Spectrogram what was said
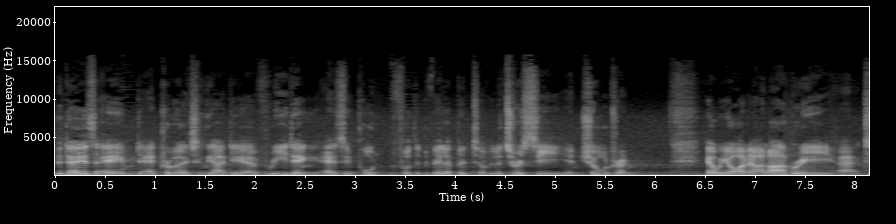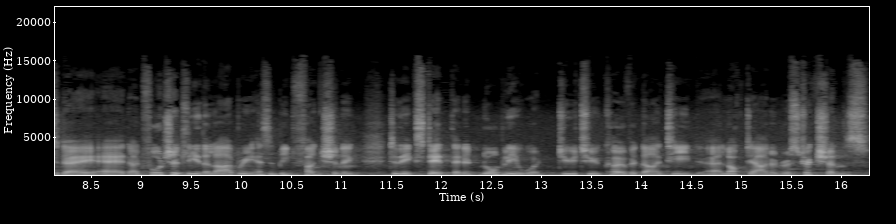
The day is aimed at promoting the idea of reading as important for the development of literacy in children. Here we are in our library uh, today, and unfortunately, the library hasn't been functioning to the extent that it normally would due to COVID 19 uh, lockdown and restrictions.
